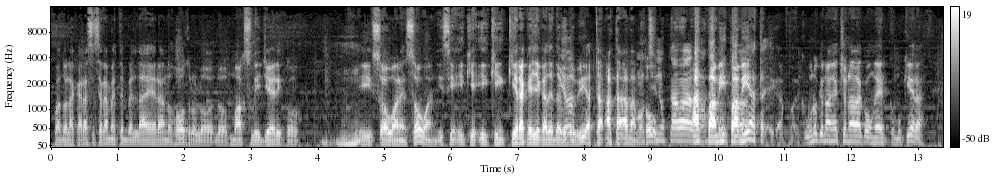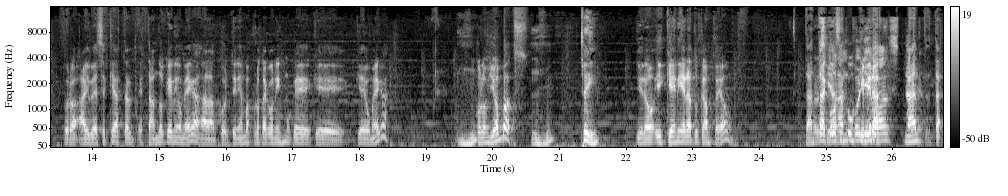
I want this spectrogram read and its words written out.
Cuando la cara, sinceramente, en verdad eran los otros, los, los Moxley, Jericho y so on and so on. Y, si- y, y quien quiera que llegue de Yo- WWE, hasta, hasta Adam Moxley Cole. no estaba. para mí, no para mí hasta eh, uno que no han hecho nada con él, como quiera. Pero hay veces que hasta estando Kenny Omega, Adam Cole tenía más protagonismo que, que, que Omega con los Young Bucks. Sí. You know, y Kenny era tu campeón. Tanta si cosa con que, mira, a- tan- ta-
